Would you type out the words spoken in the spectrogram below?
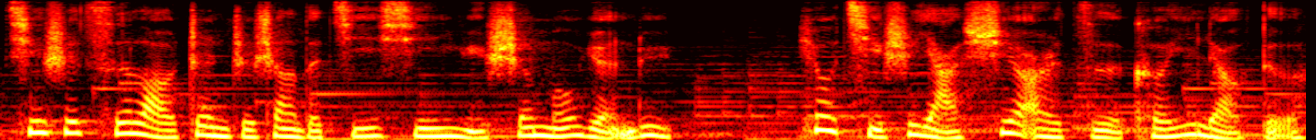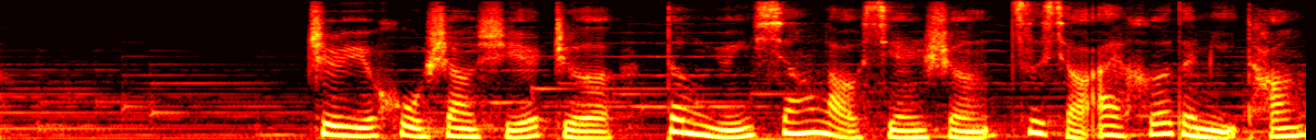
其实此老政治上的机心与深谋远虑，又岂是雅谑二字可以了得？至于沪上学者邓云香老先生自小爱喝的米汤，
